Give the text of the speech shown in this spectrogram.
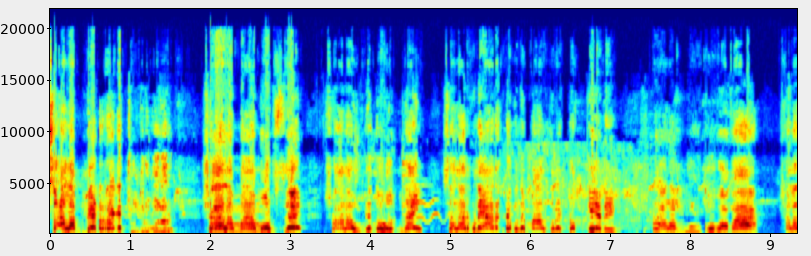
শালা বেটার আগে চুদুর বুদুর। শালা মা মরছে। শালা উঠে তো হত নাই। শালার বলে আর একটা বলে মাল বলে টপকে আনে। শালা মূর্খ বাবা। শালা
